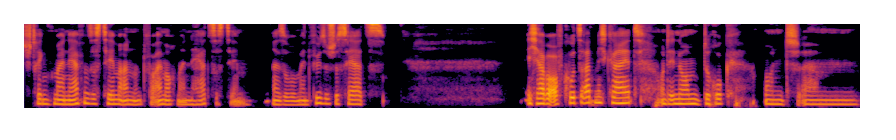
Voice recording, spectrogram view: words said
strengt mein Nervensystem an und vor allem auch mein Herzsystem, also mein physisches Herz. Ich habe oft Kurzatmigkeit und enormen Druck und ähm,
